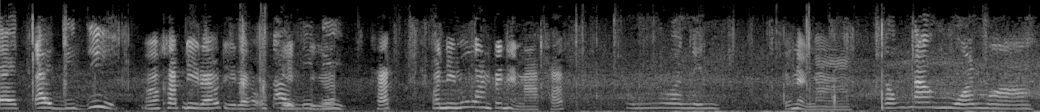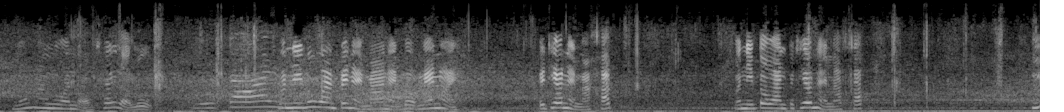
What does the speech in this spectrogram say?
ใจใจดีดีอ๋อครับดีแล้วดีแล้วโอเคใจดีดีดีแล้วครับ วันนี้ลูกวันไปไหนมาครับ วันนี้ไปไหนมาน้องนั่งมวนมาน้องนางนวลเหรอใช่เหรอลูกไม่ได้วันนี้ลูกวันไปไหนมาไหนบอกแม่หน่อย ไปเที่ยวไหนมาครับ วันนี้ประวันไปเที่ยวไหนมาครับหึ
